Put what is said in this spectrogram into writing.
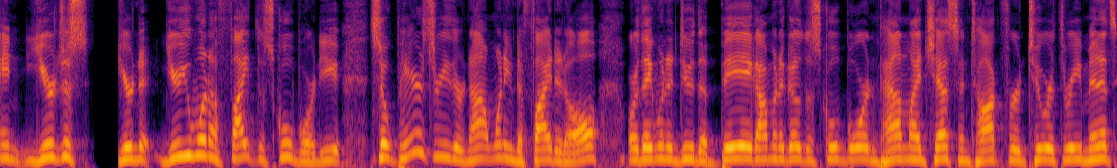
And you're just you're you want to fight the school board. You so parents are either not wanting to fight at all, or they want to do the big. I'm going to go to the school board and pound my chest and talk for two or three minutes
